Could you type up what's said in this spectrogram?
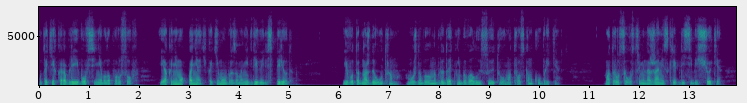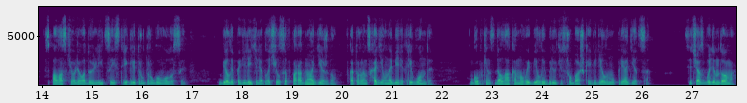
У таких кораблей вовсе не было парусов, и Ака не мог понять, каким образом они двигались вперед. И вот однажды утром можно было наблюдать небывалую суету в матросском кубрике. Матросы острыми ножами скребли себе щеки, споласкивали водой лица и стригли друг другу волосы. Белый повелитель облачился в парадную одежду, в которую он сходил на берег Ригонды. Гопкинс дал Ака новые белые брюки с рубашкой и велел ему приодеться. «Сейчас будем дома».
